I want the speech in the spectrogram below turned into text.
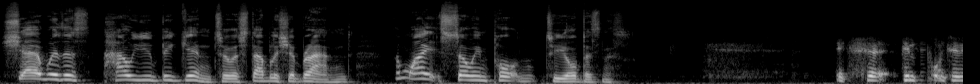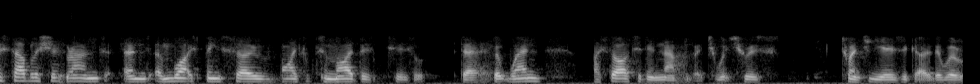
share with us how you begin to establish a brand and why it's so important to your business it's, uh, important to establish a brand, and, and why it's been so vital to my business there. But when I started in Nantwich, which was 20 years ago, there were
